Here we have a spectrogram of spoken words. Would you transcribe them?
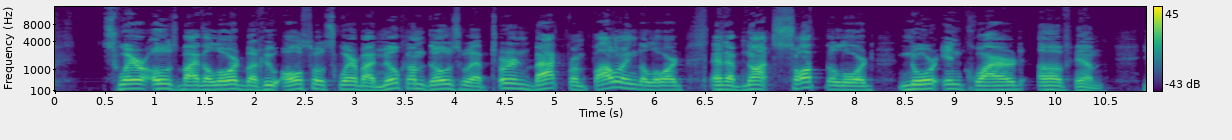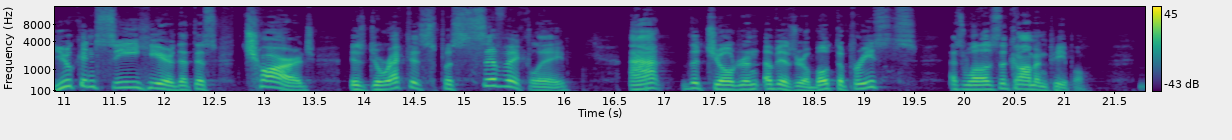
swear oaths by the Lord, but who also swear by Milcom, those who have turned back from following the Lord and have not sought the Lord nor inquired of him you can see here that this charge is directed specifically at the children of Israel, both the priests as well as the common people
